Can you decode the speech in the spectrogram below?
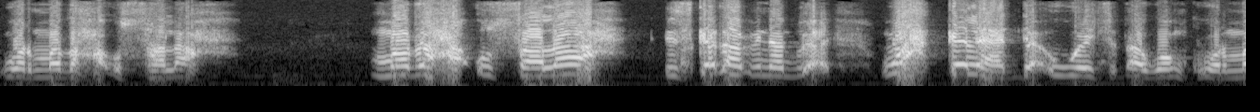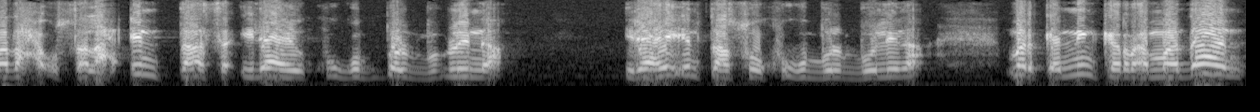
war madaxa u salaax madaxa u salaax iska dhaaf inaad wax kale haddaa u weysid agoonku war madaxa u salaax intaasa ilaahay kugu bulbulina. Ilaahay intaasoo kugu bulbulina. Marka ninka ramadaan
